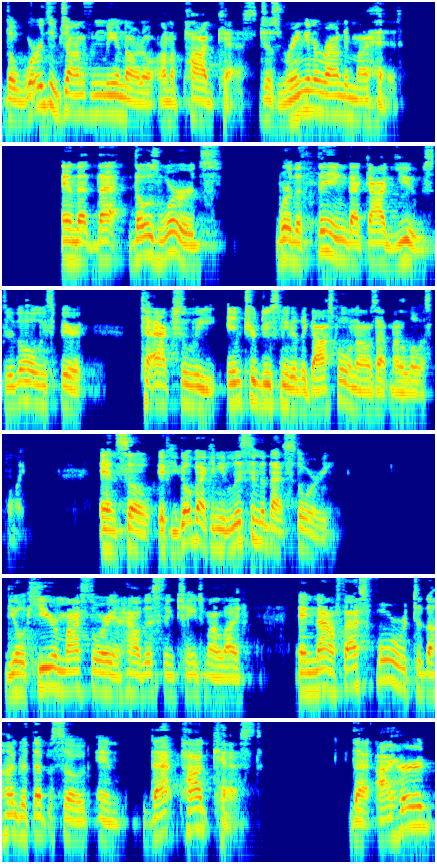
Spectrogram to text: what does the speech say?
the words of Jonathan Leonardo on a podcast just ringing around in my head. And that, that those words were the thing that God used through the Holy Spirit to actually introduce me to the gospel when I was at my lowest point. And so if you go back and you listen to that story, you'll hear my story and how this thing changed my life. And now fast forward to the 100th episode and that podcast that I heard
